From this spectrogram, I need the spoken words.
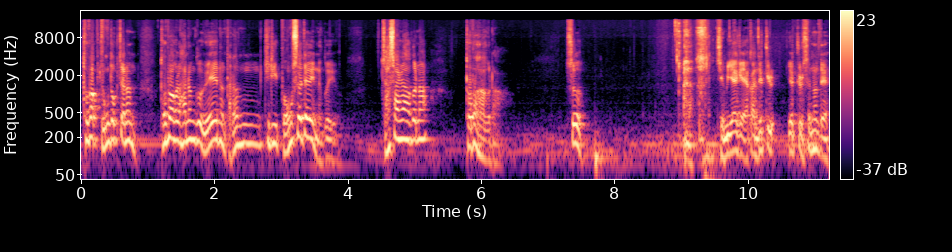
도박 중독자는 도박을 하는 것 외에는 다른 길이 봉쇄되어 있는 거예요. 자살하거나 도박하거나. 그래서 지금 이야기 약간 엮일, 엮일 썼는데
